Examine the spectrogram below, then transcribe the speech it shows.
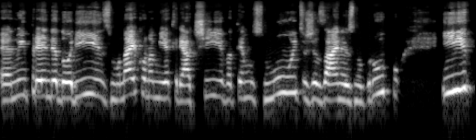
É, no empreendedorismo, na economia criativa, temos muitos designers no grupo e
